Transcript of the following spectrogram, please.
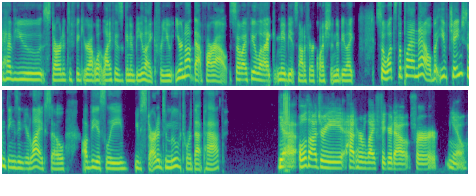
have you started to figure out what life is going to be like for you? You're not that far out. So, I feel like maybe it's not a fair question to be like, so what's the plan now? But you've changed some things in your life. So, obviously, you've started to move toward that path. Yeah, old Audry had her life figured out for, you know,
